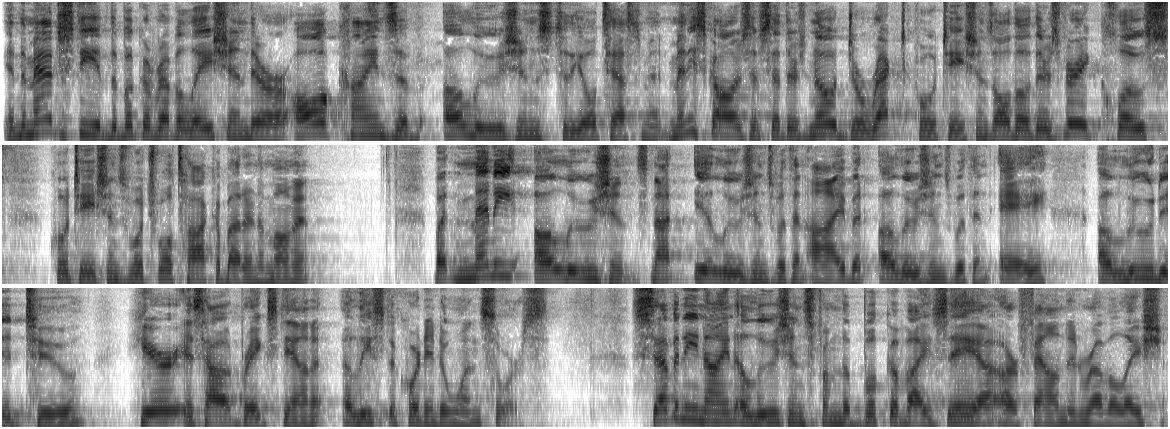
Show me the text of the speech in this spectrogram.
In the majesty of the book of Revelation, there are all kinds of allusions to the Old Testament. Many scholars have said there's no direct quotations, although there's very close quotations, which we'll talk about in a moment. But many allusions, not illusions with an I, but allusions with an A, alluded to. Here is how it breaks down, at least according to one source. 79 allusions from the book of Isaiah are found in Revelation.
